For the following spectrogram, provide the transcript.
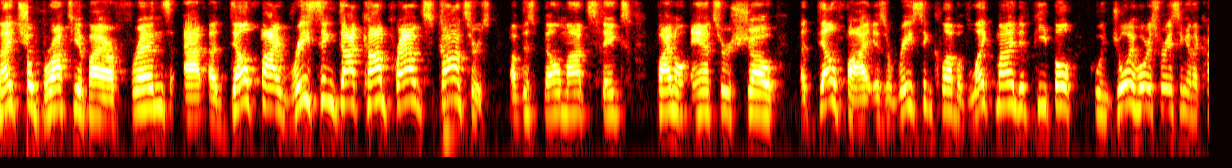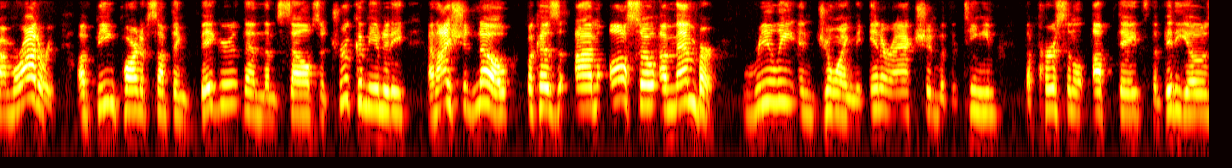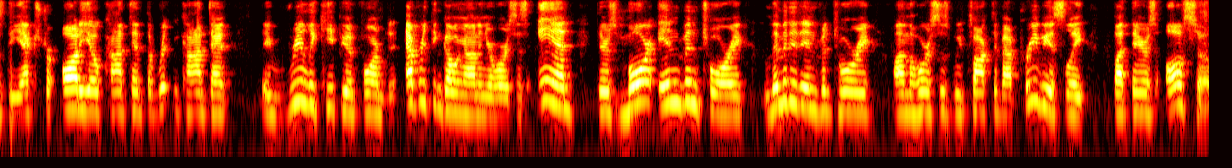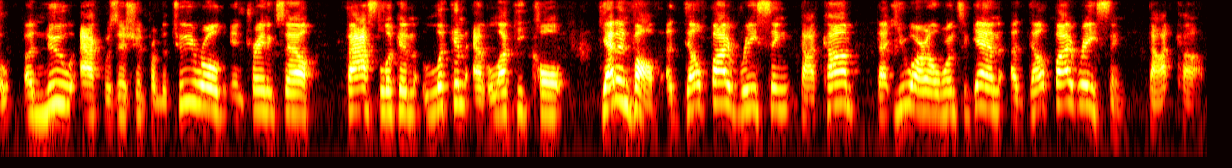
Night Show brought to you by our friends at AdelphiRacing.com, proud sponsors of this Belmont Stakes Final Answer show. Adelphi is a racing club of like minded people who enjoy horse racing and the camaraderie of being part of something bigger than themselves, a true community. And I should know because I'm also a member, really enjoying the interaction with the team, the personal updates, the videos, the extra audio content, the written content they really keep you informed of everything going on in your horses. And there's more inventory, limited inventory on the horses we've talked about previously. But there's also a new acquisition from the two year old in training sale. Fast looking, looking at Lucky Colt. Get involved. AdelphiRacing.com. That URL once again, AdelphiRacing.com.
